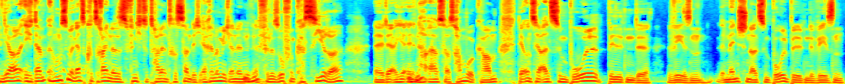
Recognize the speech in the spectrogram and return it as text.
ja, ich, da muss man ganz kurz rein, das finde ich total interessant. Ich erinnere mich an den mhm. Philosophen Kassierer, äh, der hier mhm. in, aus, aus Hamburg kam, der uns ja als symbolbildende Wesen, Menschen als symbolbildende Wesen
